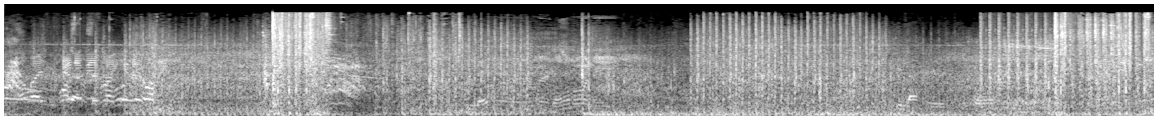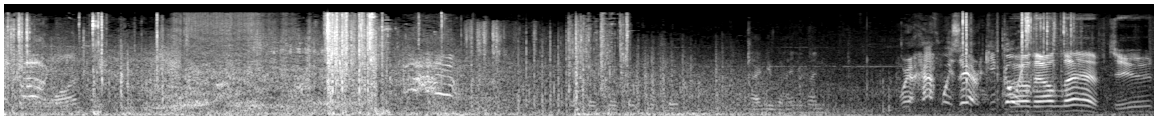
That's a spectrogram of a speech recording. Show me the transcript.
Allied cluster strike incoming. Kila is four. One. Behind you, behind you, behind you. We're halfway there. Keep going. Oh, they all left, dude.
